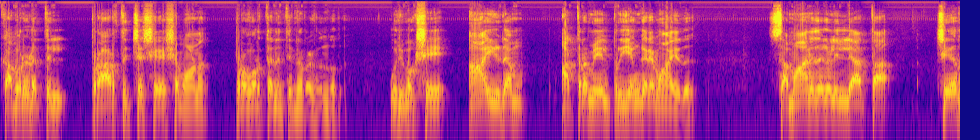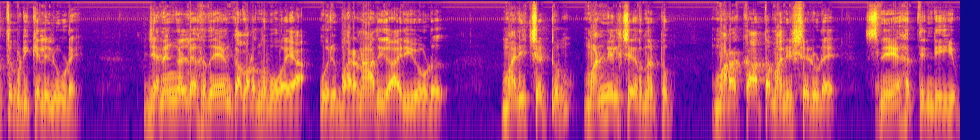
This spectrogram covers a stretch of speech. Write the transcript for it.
കബറിടത്തിൽ പ്രാർത്ഥിച്ച ശേഷമാണ് പ്രവർത്തനത്തിനിറങ്ങുന്നത്. ഒരുപക്ഷെ ആ ഇടം അത്രമേൽ പ്രിയങ്കരമായത് സമാനതകളില്ലാത്ത ചേർത്ത് പിടിക്കലിലൂടെ ജനങ്ങളുടെ ഹൃദയം കവർന്നുപോയ ഒരു ഭരണാധികാരിയോട് മരിച്ചിട്ടും മണ്ണിൽ ചേർന്നിട്ടും മറക്കാത്ത മനുഷ്യരുടെ സ്നേഹത്തിന്റെയും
